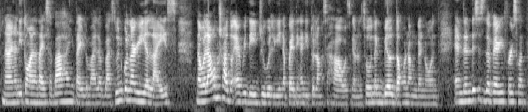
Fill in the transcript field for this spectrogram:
Na nandito nga lang tayo sa bahay, hindi tayo lumalabas. Doon ko na-realize na wala ako masyadong everyday jewelry na pwedeng andito lang sa house, ganun. So, nag-build ako ng ganun. And then, this is the very first one.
